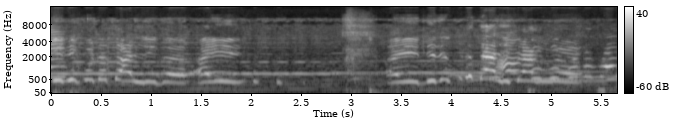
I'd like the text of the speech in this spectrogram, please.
दीदी कुठं चालली ग आई? आई दीदी कुठं चालली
